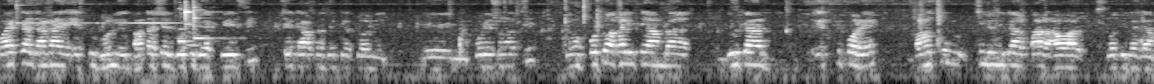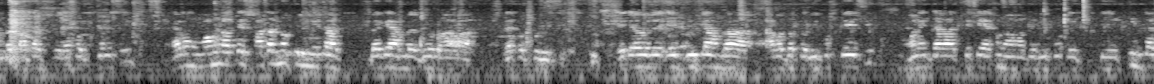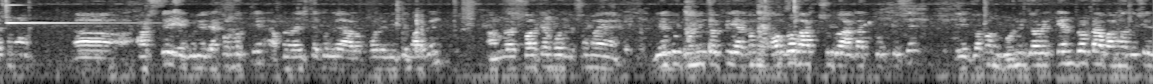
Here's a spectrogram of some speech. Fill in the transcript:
কয়েকটা জায়গায় একটু ঘূর্ণি বাতাসের গতিবেগ পেয়েছি, সেটা আপনাদেরকে একটু আমি পড়ে শোনাচ্ছি। এবং পটুয়াখালীতে আমরা দুইটা, একটু পরে বাহাত্তর কিলোমিটার পার আওয়ার গতিবেগে আমরা বাতাস রেকর্ড করেছি এবং মংলাতে সাতান্ন কিলোমিটার বেগে আমরা জোর হাওয়া রেকর্ড করেছি। এটা হলে এই দুইটা আমরা আপাতত রিপোর্ট পেয়েছি। অনেক জায়গা থেকে এখনও আমাদের রিপোর্টে তিনটার সময় আসছে, এগুলি রেকর্ড হচ্ছে। আপনারা ইচ্ছা করলে আরও পরে নিতে পারবেন। আমরা ছয়টা সময়ে, যেহেতু ঘূর্ণিঝড়টি এখন অগ্রভাগ শুধু আঘাত করতেছে, এই যখন ঘূর্ণিঝড়ের কেন্দ্রটা বাংলাদেশের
